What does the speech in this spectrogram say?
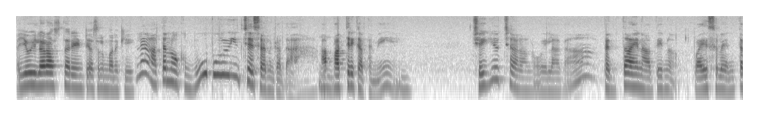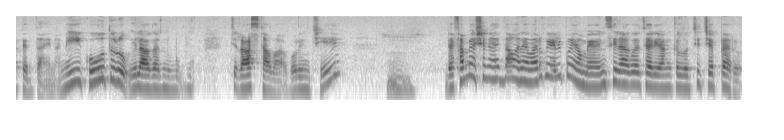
అయ్యో ఇలా రాస్తారేంటి అసలు మనకి? అతను ఒక ఊపు ఇచ్చేశాను కదా ఆ పత్రిక అతని. చెయ్యొచ్చారా నువ్వు ఇలాగా? పెద్ద ఆయన అతను వయసులో ఎంత పెద్ద ఆయన? నీ కూతురు ఇలాగ నువ్వు రాస్తావా గురించి? డెఫమేషన్ వేద్దాం అనే వరకు వెళ్ళిపోయాం. మేము ఎన్సీ రాఘవాచారి అంకుల్ వచ్చి చెప్పారు.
